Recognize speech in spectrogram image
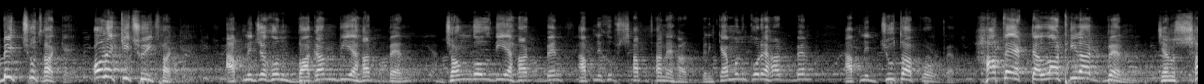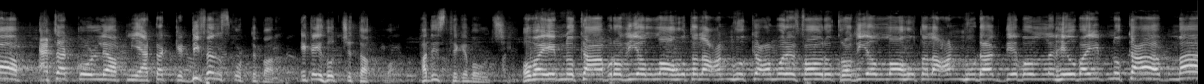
বিচ্ছু থাকে, অনেক কিছুই থাকে। আপনি যখন বাগান দিয়ে হাঁটবেন, জঙ্গল দিয়ে হাঁটবেন, আপনি খুব সাবধানে হাঁটবেন। কেমন করে হাঁটবেন? আপনি জুতা পরবেন, হাতে একটা লাঠি রাখবেন, যেন সাপ অ্যাটাক করলে আপনি অ্যাটাককে ডিফেন্স করতে পারেন। এটাই হচ্ছে তাকওয়া। হাদিস থেকে বলছি, ওবাই ইবনু কাব রাদিয়াল্লাহু তাআলা আনহু কে ওমর ফারুক রাদিয়াল্লাহু তাআলা আনহু ডাক দিয়ে বললেন, হে ওবাই ইবনু কাব, মা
